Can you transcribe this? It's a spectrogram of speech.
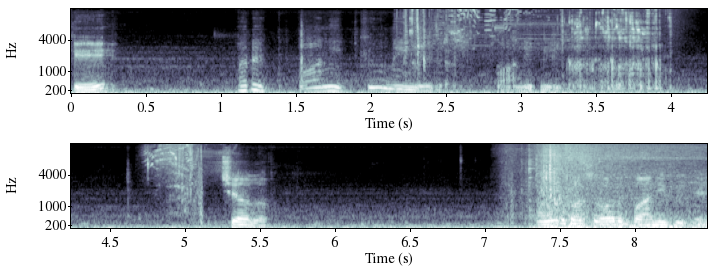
ओके अरे पानी क्यों नहीं इधर? पानी भी चलो। हमारे पास और पानी भी है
